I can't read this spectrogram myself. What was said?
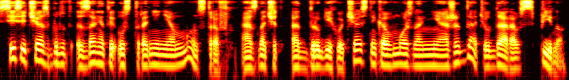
Все сейчас будут заняты устранением монстров, а значит, от других участников можно не ожидать удара в спину.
